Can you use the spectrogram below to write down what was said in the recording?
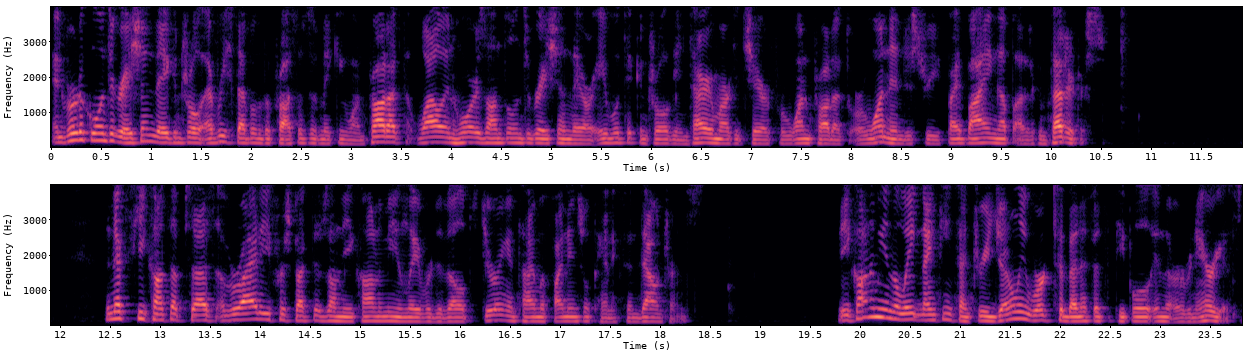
In vertical integration, they control every step of the process of making one product, while in horizontal integration, they are able to control the entire market share for one product or one industry by buying up other competitors. The next key concept says a variety of perspectives on the economy and labor developed during a time of financial panics and downturns. The economy in the late 19th century generally worked to benefit the people in the urban areas,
